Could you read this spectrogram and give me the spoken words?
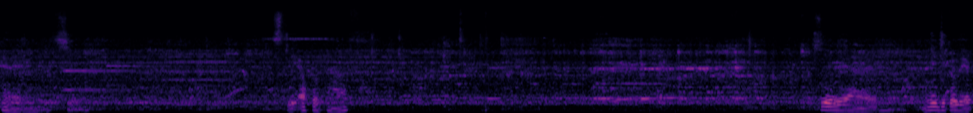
Okay, let's see. It's the upper path. Yeah, I need to go the upper.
